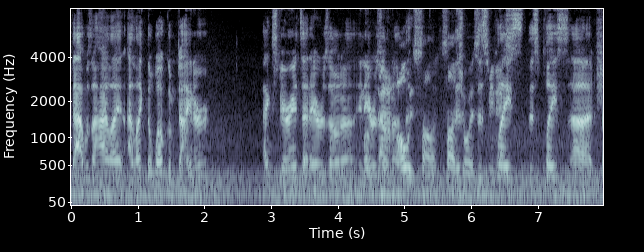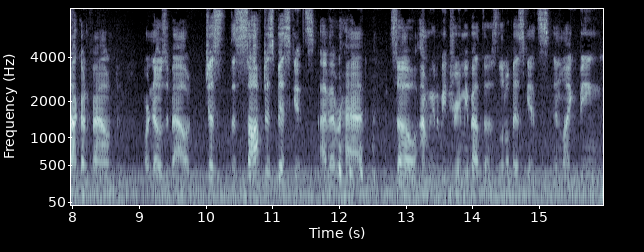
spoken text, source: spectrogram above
that was a highlight. I like the welcome diner experience at Arizona in Arizona. Always solid. Solid this, choice. This Phoenix. place, this place, uh, Shotgun found or knows about just the softest biscuits I've ever had. so I'm gonna be dreaming about those little biscuits and like being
